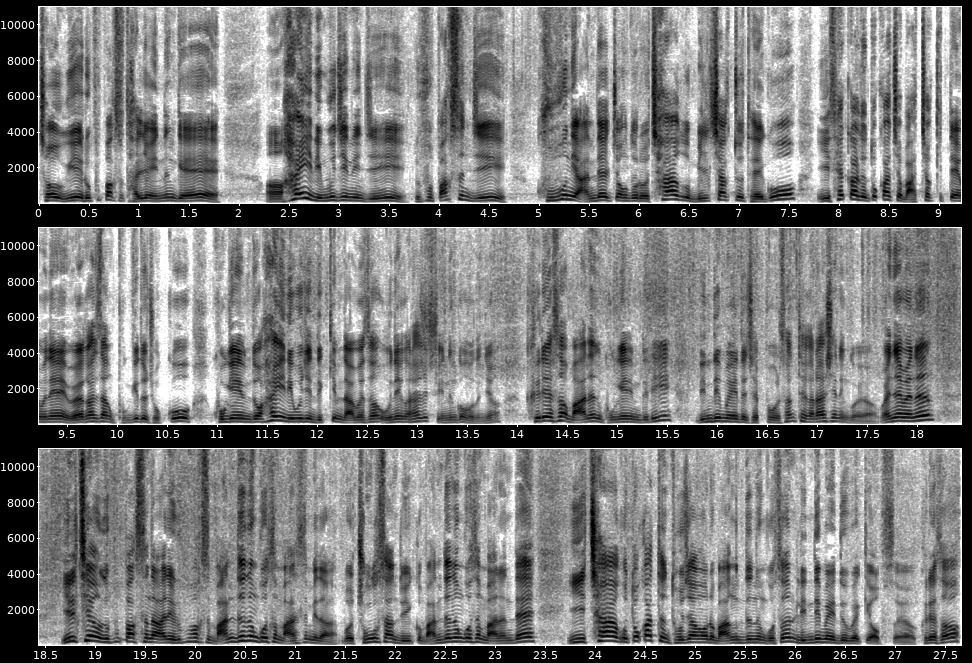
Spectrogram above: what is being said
저 위에 루프 박스 달려 있는 게 어, 하이 리무진인지 루프 박스인지 구분이 안 될 정도로 차하고 밀착도 되고 이 색깔도 똑같이 맞췄기 때문에 외관상 보기도 좋고 고객님도 하이 리무진 느낌 나면서 운행을 하실 수 있는 거거든요. 그래서 많은 고객님들이 린드메이드 제품을 선택을 하시는 거예요. 왜냐면은 일체형 루프박스나 아니 루프박스 만드는 곳은 많습니다. 뭐 중국산도 있고 만드는 곳은 많은데 이 차하고 똑같은 도장으로 만드는 곳은 린드메이드밖에 없어요. 그래서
